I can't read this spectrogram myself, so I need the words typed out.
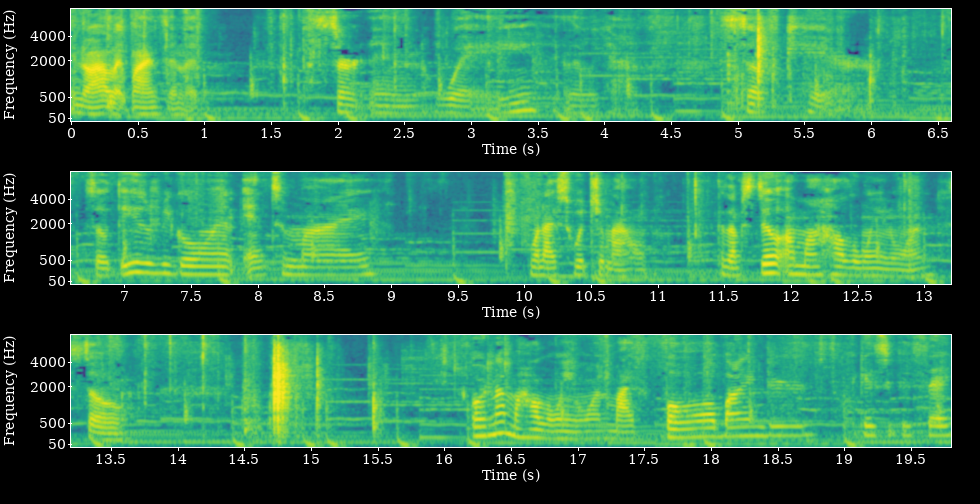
You know, I like mine in a certain way. And then we have self-care. So these will be going into my, when I switch them out because I'm still on my Halloween one. So, or not my Halloween one, my fall binders, I guess you could say.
